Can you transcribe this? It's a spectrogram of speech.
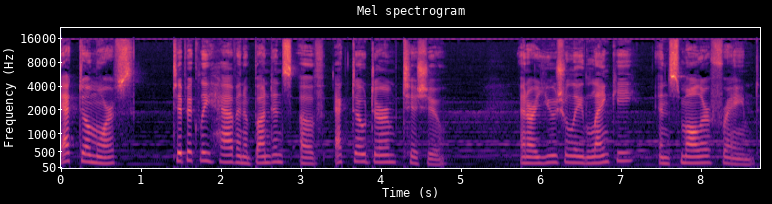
Ectomorphs typically have an abundance of ectoderm tissue and are usually lanky and smaller framed.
